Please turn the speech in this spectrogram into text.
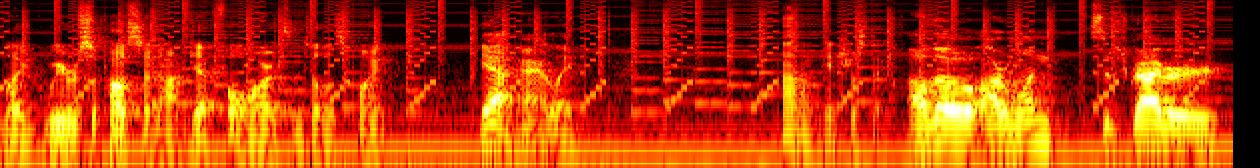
like we were supposed to not get full hearts until this point. Yeah, apparently. Huh, interesting. Although our one subscriber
